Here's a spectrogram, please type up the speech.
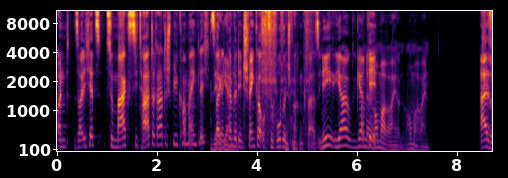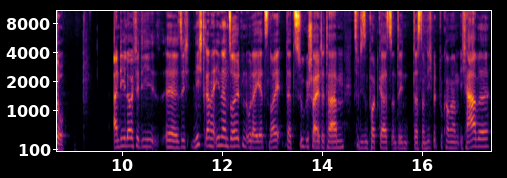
und soll ich jetzt zu Marx Zitate-Ratespiel kommen eigentlich? Sehr weil dann gerne. können wir den Schwenker auch zu Bobic machen quasi. Nee, ja, gerne, okay. hau mal rein, hau mal rein. Also, an die Leute, die äh, sich nicht dran erinnern sollten oder jetzt neu dazugeschaltet haben zu diesem Podcast und den, das noch nicht mitbekommen haben, ich habe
